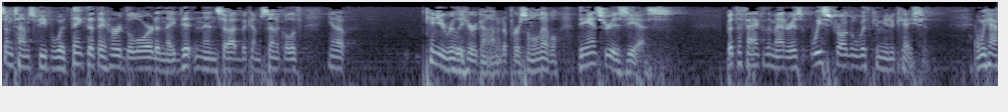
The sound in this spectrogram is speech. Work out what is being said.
sometimes people would think that they heard the Lord and they didn't, and so I'd become cynical of, you know, can you really hear God at a personal level? The answer is yes. But the fact of the matter is, we struggle with communication. And we have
